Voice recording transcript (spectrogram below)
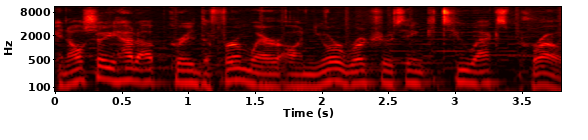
and I'll show you how to upgrade the firmware on your RetroTink 2X Pro.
